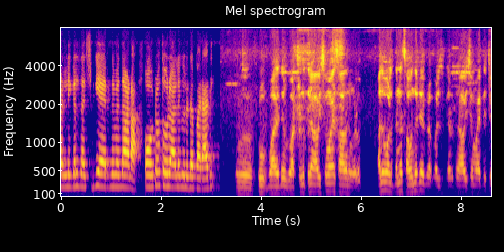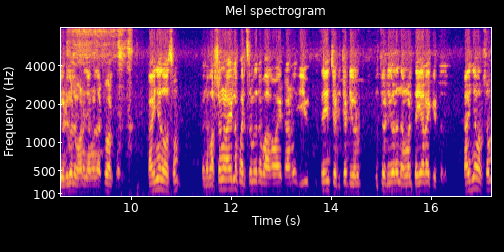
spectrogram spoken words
വള്ളികൾ നശിക്കുകയായിരുന്നുവെന്നാണ് ഓട്ടോ തൊഴിലാളികളുടെ പരാതി. ഭക്ഷണത്തിന് ആവശ്യമായ സാധനങ്ങളും അതുപോലെ തന്നെ സൗന്ദര്യ വൽക്കരണത്തിന് ആവശ്യമായിട്ട് ചെടികളുമാണ് ഞങ്ങൾ നട്ടു വളർത്തുന്നത് കഴിഞ്ഞ ദിവസം പിന്നെ വർഷങ്ങളായിട്ടുള്ള പരിശ്രമത്തിന്റെ ഭാഗമായിട്ടാണ് ഈ ഇത്രയും ചെടിച്ചട്ടികളും ചെടികളും ഞങ്ങൾ തയ്യാറാക്കിയിട്ടുള്ളത്. കഴിഞ്ഞ വർഷം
